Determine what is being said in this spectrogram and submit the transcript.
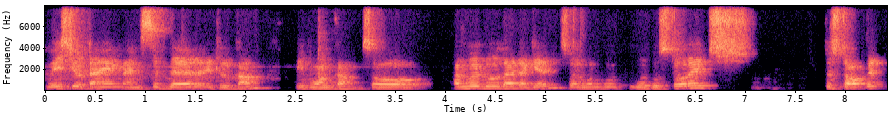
waste your time and sit there. It will come. It won't come. So I'm going to do that again. So I'm going to go to storage to stop it.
